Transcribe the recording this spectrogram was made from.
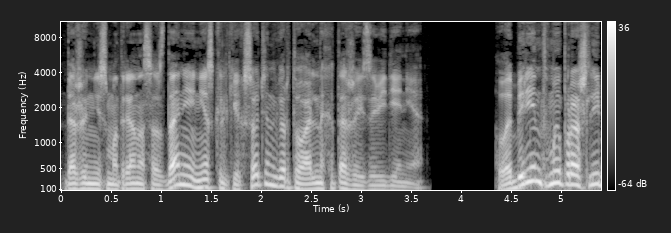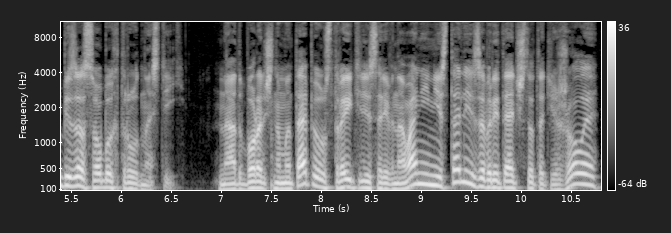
даже несмотря на создание нескольких сотен виртуальных этажей заведения. Лабиринт мы прошли без особых трудностей. На отборочном этапе устроители соревнований не стали изобретать что-то тяжелое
